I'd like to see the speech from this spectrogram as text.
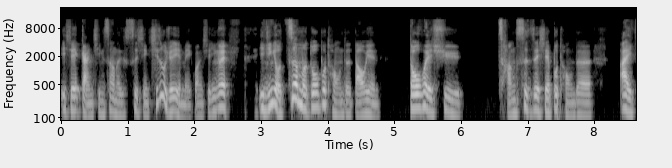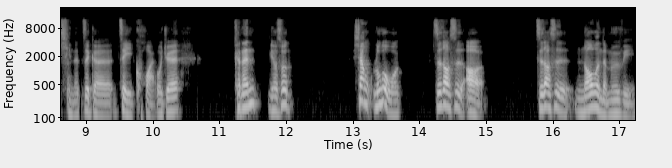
一些感情上的事情，其实我觉得也没关系，因为已经有这么多不同的导演都会去尝试这些不同的爱情的这个这一块。我觉得可能有时候，像如果我知道是哦，知道是 Nolan 的 movie，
